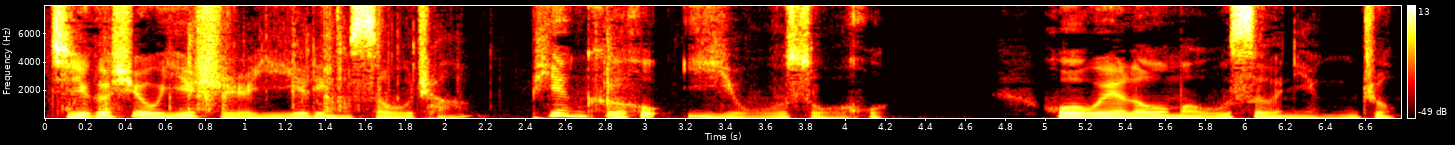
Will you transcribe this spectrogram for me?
几个绣衣使依令搜查，片刻后一无所获。霍威楼眸色凝重，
